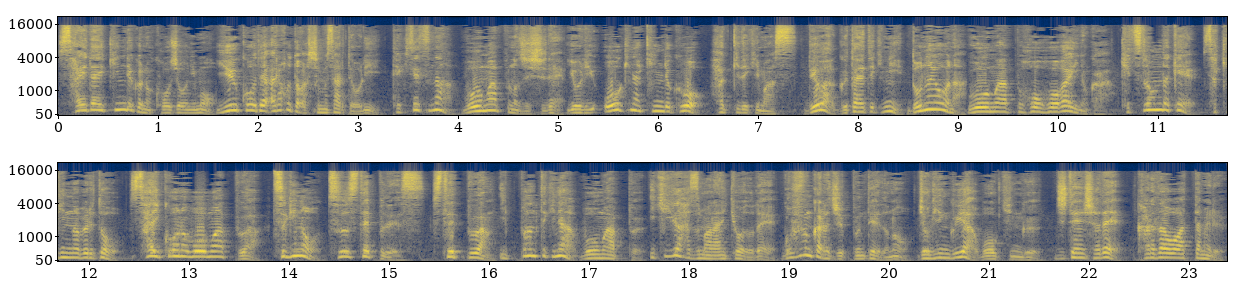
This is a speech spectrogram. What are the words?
最大筋力の向上にも有効であることが示されており、適切なウォームアップの実施で、より大きな筋力を発揮できます。では、具体的にどのようなウォームアップ方法がいいのか、結論だけ先に述べると、最高のウォームアップは、次の2ステップです。ステップ1、一般的なウォームアップ。息が弾まない強度で5分から10分程度のジョギングやウォーキング、自転車で体を温める。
